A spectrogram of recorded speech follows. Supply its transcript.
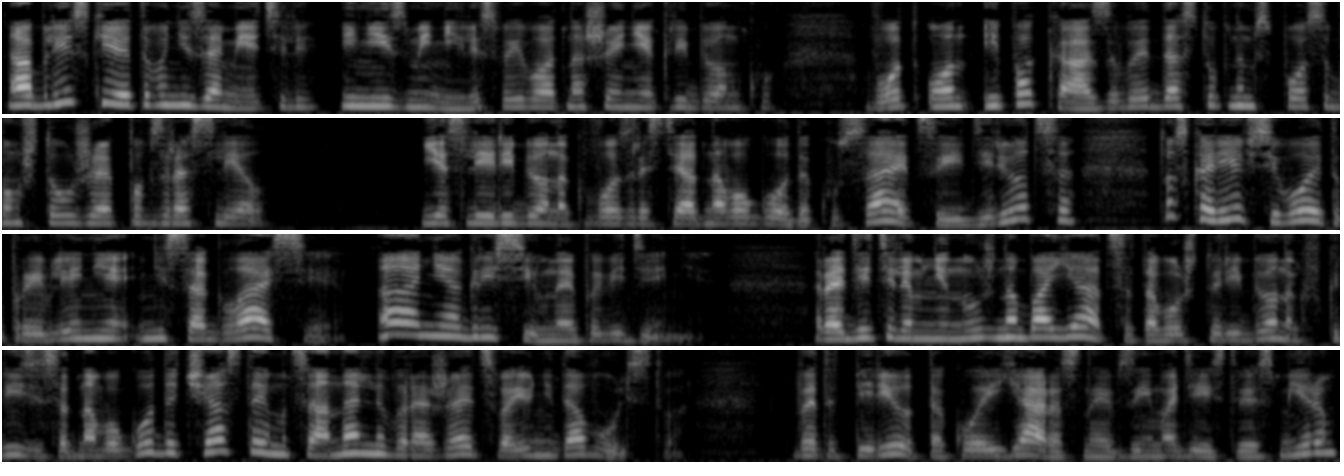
а близкие этого не заметили и не изменили своего отношения к ребенку. Вот он и показывает доступным способом, что уже повзрослел. Если ребенок в возрасте одного года кусается и дерется, то, скорее всего, это проявление несогласия, а не агрессивное поведение. Родителям не нужно бояться того, что ребенок в кризис одного года часто эмоционально выражает свое недовольство. В этот период такое яростное взаимодействие с миром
